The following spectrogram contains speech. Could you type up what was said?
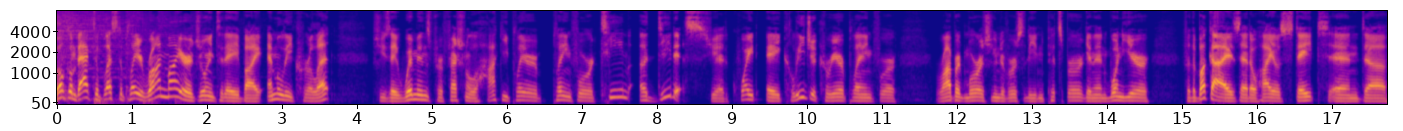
Welcome back to Blessed to Play. Ron Meyer joined today by Emily Curlett. She's a women's professional hockey player playing for Team Adidas. She had quite a collegiate career playing for Robert Morris University in Pittsburgh and then one year for the Buckeyes at Ohio State and uh,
